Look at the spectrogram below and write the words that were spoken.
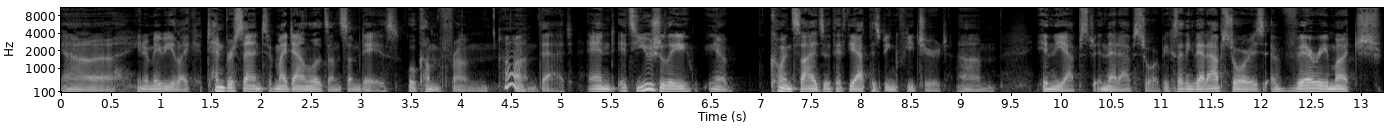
uh, you know, maybe like 10% of my downloads on some days will come from huh. um, that. And it's usually, you know, coincides with if the app is being featured. Um, in the app in that app store because I think that app store is a very much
